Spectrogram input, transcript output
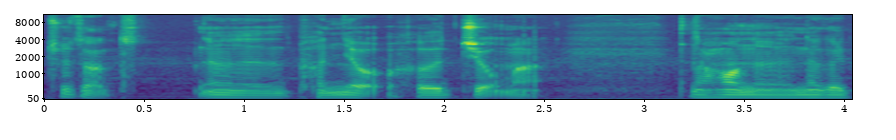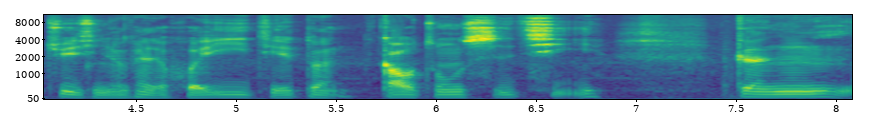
就找嗯朋友喝酒嘛。然后呢，那个剧情就开始回忆阶段，高中时期跟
